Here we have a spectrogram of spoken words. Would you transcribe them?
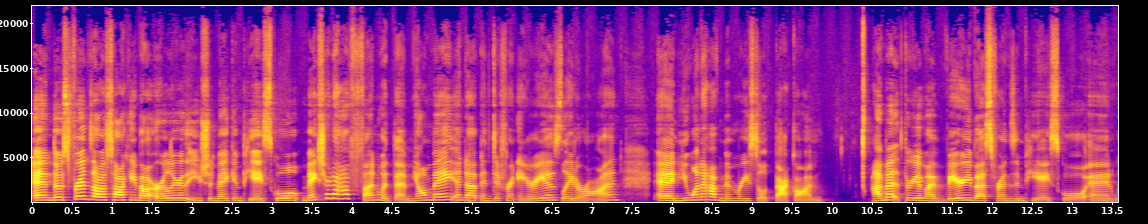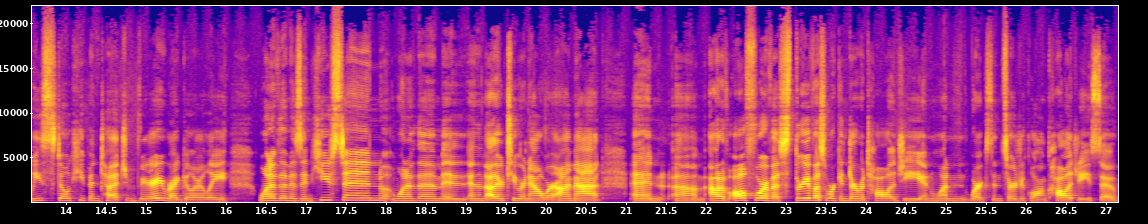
and those friends I was talking about earlier that you should make in PA school, make sure to have fun with them. Y'all may end up in different areas later on, and you want to have memories to look back on. I met three of my very best friends in PA school, and we still keep in touch very regularly. One of them is in Houston, one of them is, and then the other two are now where I'm at. And um, out of all four of us, three of us work in dermatology, and one works in surgical oncology. So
